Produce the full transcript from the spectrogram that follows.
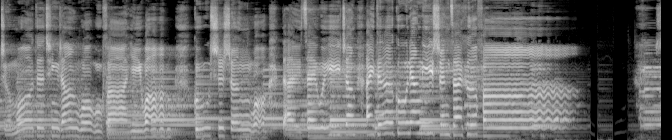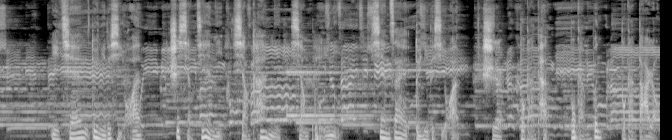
折磨的情让我无法遗忘，故事剩我待在违章，爱的姑娘你身在何方？以前对你的喜欢是想见你想看你想陪你，现在对你的喜欢是不敢看不敢问不敢打扰。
